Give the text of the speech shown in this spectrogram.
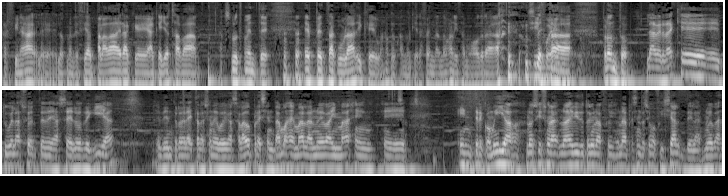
al final eh, lo que nos decía el paladar era que aquello estaba absolutamente espectacular y que bueno, que cuando quiera Fernando organizamos otra sí, pronto. La verdad es que eh, tuve la suerte de haceros de guía eh, dentro de la instalación de Bodega Salado. Presentamos además la nueva imagen entre comillas, no sé si no ha habido todavía una, una, presentación oficial de las nuevas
